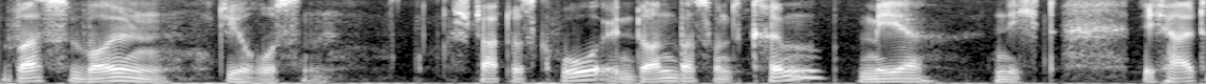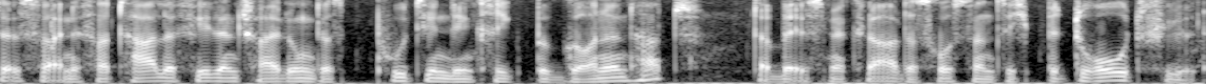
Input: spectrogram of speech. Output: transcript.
Was wollen die Russen? Status quo in Donbass und Krim, mehr nicht. Ich halte es für eine fatale Fehlentscheidung, dass Putin den Krieg begonnen hat. Dabei ist mir klar, dass Russland sich bedroht fühlt.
